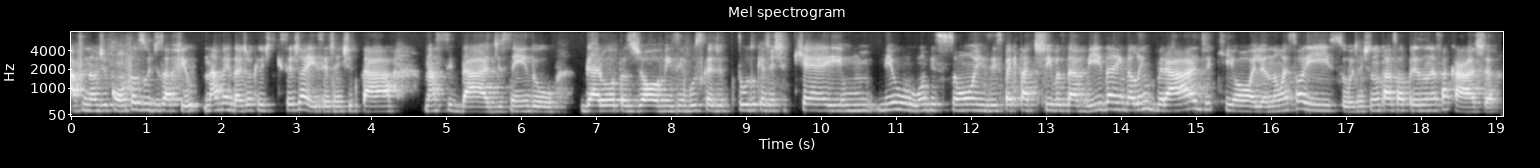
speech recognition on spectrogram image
afinal de contas, o desafio, na verdade, eu acredito que seja esse, a gente está na cidade, sendo garotas jovens em busca de tudo que a gente quer e mil ambições e expectativas da vida, ainda lembrar de que, olha, não é só isso, a gente não está só presa nessa caixa.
